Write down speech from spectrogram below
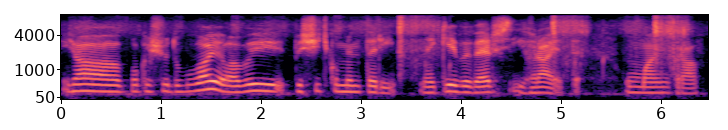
Я поки що добуваю, а ви пишіть коментарі, на якій ви версії граєте у Майнкрафт.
